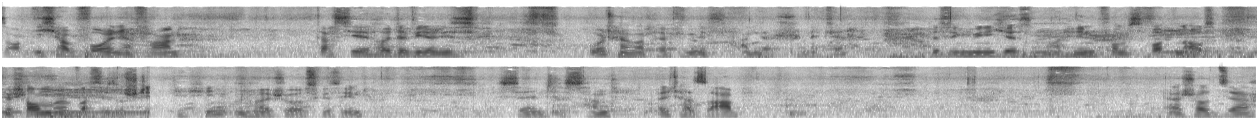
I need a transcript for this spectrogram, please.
So, ich habe vorhin erfahren, dass hier heute wieder dieses Oldtimer-Treffen ist an der Schnecke. Deswegen bin ich jetzt nochmal hin vom Spotten aus. Wir schauen mal, was hier so steht. Hier hinten habe ich schon was gesehen. Sehr interessant. Alter Saab er schaut sehr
